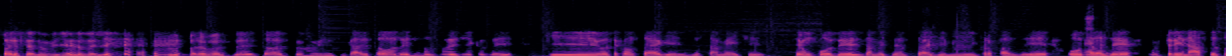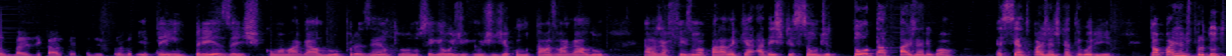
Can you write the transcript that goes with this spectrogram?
parecendo vírus ali para você. Então, é tudo isso, cara. Então, deixa essas duas dicas aí que você consegue justamente ter um poder justamente dentro de mim para fazer, ou é. trazer, treinar as pessoas mais indicadas para fazer isso para você. E tem empresas como a Magalu, por exemplo, não sei hoje, hoje em dia como tá, mas a Magalu, ela já fez uma parada que a descrição de toda a página era igual, exceto página de categoria. Então a página de produto,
